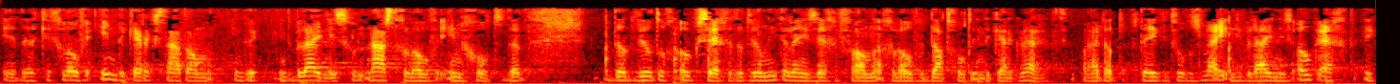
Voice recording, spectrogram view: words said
eh, de- geloven in de kerk staat dan in de, in de belijdenis naast geloven in God. Dat, dat wil toch ook zeggen, dat wil niet alleen zeggen van eh, geloven dat God in de kerk werkt. Maar dat betekent volgens mij in die belijdenis ook echt, ik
